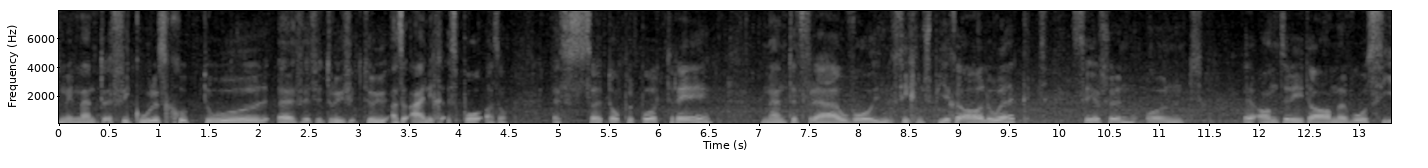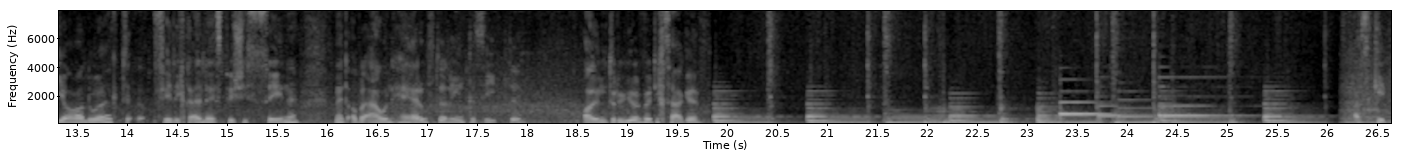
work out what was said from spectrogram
Wir haben eine Figurenskulptur, äh, also eigentlich ein, Bo also ein äh, Doppelporträt. Wir haben eine Frau, die sich im Spiegel anschaut, sehr schön, und eine andere Dame, die sie anschaut, vielleicht eine lesbische Szene. Wir haben aber auch einen Herr auf der linken Seite, ein Dreier, würde ich sagen. Es gibt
